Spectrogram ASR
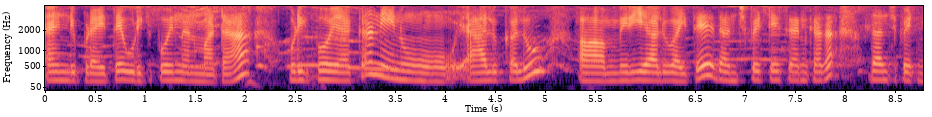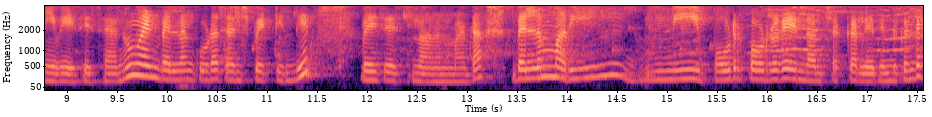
అండ్ ఇప్పుడైతే ఉడికిపోయిందనమాట. ఉడికిపోయాక నేను యాలుకలు మిరియాలు అయితే దంచిపెట్టేశాను కదా. దంచిపెట్టినవి వేసేసాను. అండ్ బెల్లం కూడా దంచిపెట్టింది. వేసేస్తున్నాను అనమాట బెల్లం మరీ మీ పౌడర్ పౌడర్గా ఏం దంచక్కర్లేదు. ఎందుకంటే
